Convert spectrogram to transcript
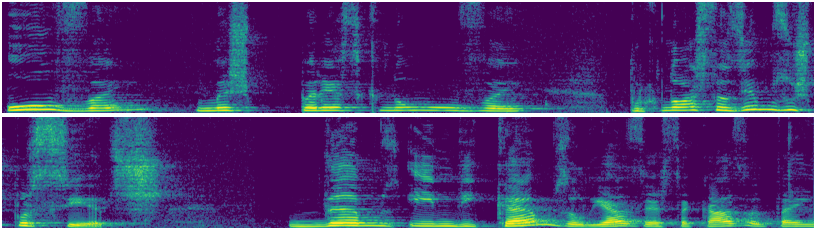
ouvem, mas parece que não ouvem. Porque nós fazemos os pareceres damos, indicamos, aliás, esta casa tem,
